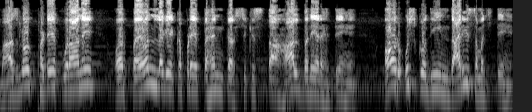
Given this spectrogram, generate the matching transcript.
بعض لوگ پھٹے پرانے اور پیون لگے کپڑے پہن کر شکستہ حال بنے رہتے ہیں اور اس کو دینداری سمجھتے ہیں۔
